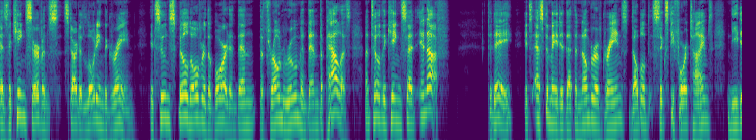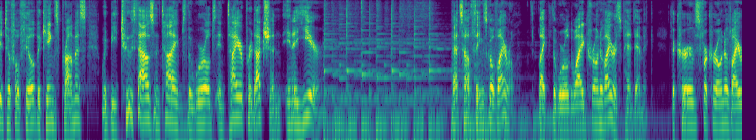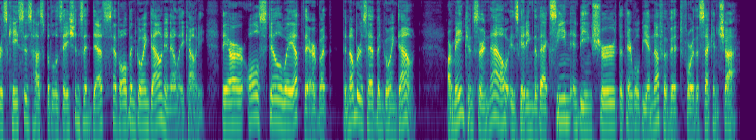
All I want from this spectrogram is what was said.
As the king's servants started loading the grain, it soon spilled over the board and then the throne room and then the palace until the king said, Enough. Today, it's estimated that the number of grains, doubled 64 times, needed to fulfill the king's promise would be 2,000 times the world's entire production in a year. That's how things go viral, like the worldwide coronavirus pandemic. The curves for coronavirus cases, hospitalizations, and deaths have all been going down in LA County. They are all still way up there, but the numbers have been going down. Our main concern now is getting the vaccine and being sure that there will be enough of it for the second shot.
